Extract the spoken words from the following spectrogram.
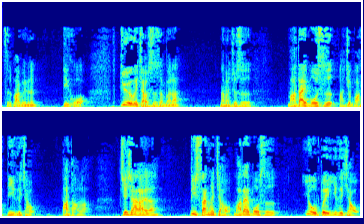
指巴比伦帝国。第二个角是什么呢？那么就是马代波斯啊，就把第一个角打倒了。接下来呢？第三个角，马代波斯又被一个角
